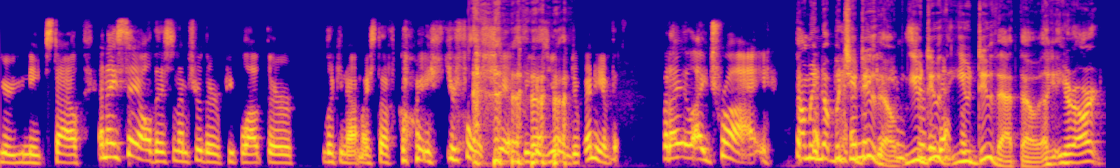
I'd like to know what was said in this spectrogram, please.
your unique style. And I say all this, and I'm sure there are people out there looking at my stuff going, "You're full of shit because you don't do any of this." But I, I try. I mean, no, but you do though. You do you do that though. Like your art.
